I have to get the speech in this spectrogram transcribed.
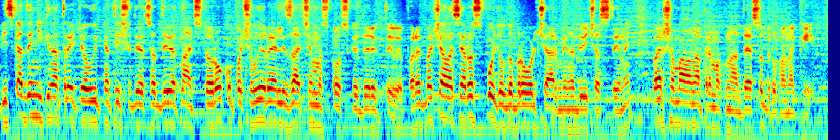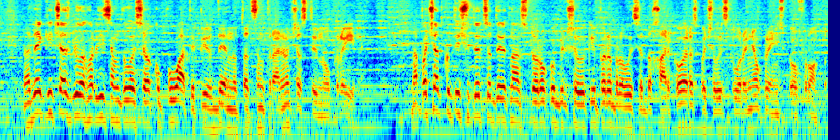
Війська Денікіна 3 липня 1919 року почали реалізацію московської директиви. Передбачалося розподіл добровольчої армії на дві частини. Перша мала напрямок на Одесу, друга на Київ. На деякий час білогвардійцям вдалося окупувати південну та центральну частину України. На початку 1919 року більшовики перебралися до Харкова і розпочали створення українського фронту.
